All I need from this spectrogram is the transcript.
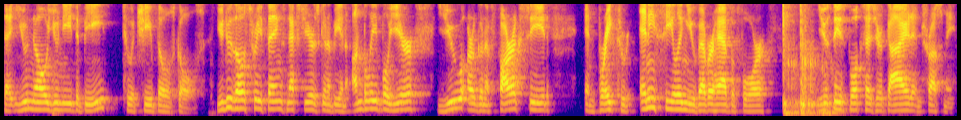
that you know you need to be to achieve those goals. You do those three things, next year is going to be an unbelievable year. You are going to far exceed and break through any ceiling you've ever had before. Use these books as your guide, and trust me,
